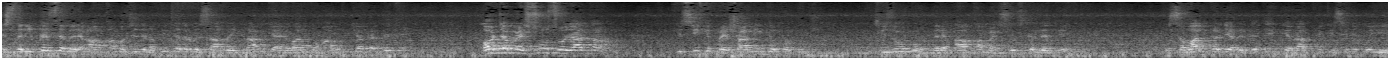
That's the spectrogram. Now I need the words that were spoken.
इस तरीके से मेरे आका मस्जिद नबी के दरबार साहब इकराम के अहवाल को मालूम क्या करते थे। और जब महसूस हो जाता, किसी की परेशानी के ऊपर कुछ चीज़ों को मेरे आका महसूस कर लेते तो सवाल कर दिया देते थे कि रात में किसी ने कोई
